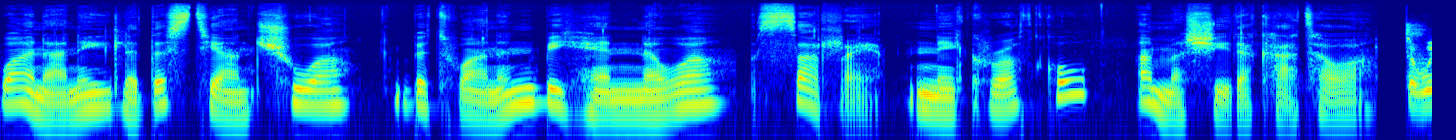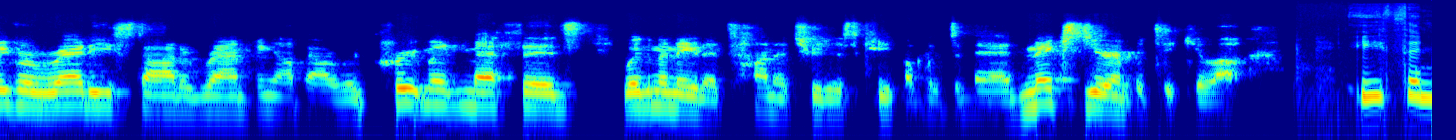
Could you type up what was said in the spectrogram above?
وانانەی لە دەستیان چووە بتوانن بیهێننەوە سەرڕێ نێکرۆتکل ئەمەشی دەکاتەوە. So we've already started ramping up our recruitment methods. We're going to need a ton of tutors to keep up with demand next year in particular. ئیتن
